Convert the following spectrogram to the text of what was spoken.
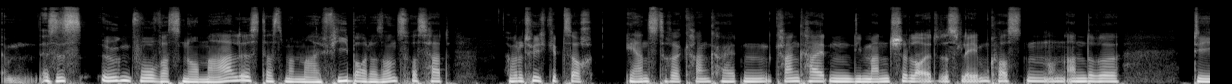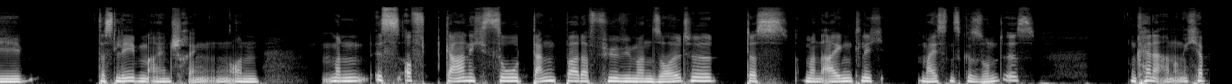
ähm, es ist irgendwo was Normales, dass man mal Fieber oder sonst was hat. Aber natürlich gibt es auch ernstere Krankheiten, Krankheiten, die manche Leute das Leben kosten und andere, die das Leben einschränken. Und man ist oft gar nicht so dankbar dafür, wie man sollte, dass man eigentlich meistens gesund ist. Und keine Ahnung, ich habe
